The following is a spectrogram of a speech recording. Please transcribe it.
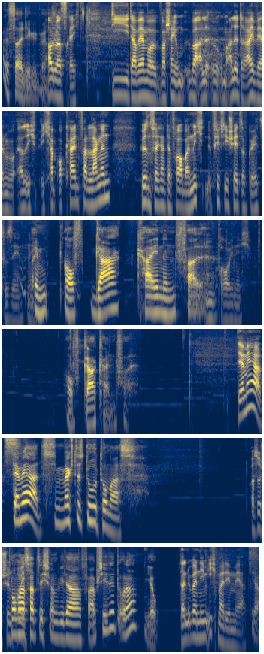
Es sei dir gegönnt. Aber du hast recht. Die, da werden wir wahrscheinlich um, über alle, um alle drei werden wir. Also ich, ich habe auch kein Verlangen, höchstens vielleicht nach der Frau, aber nicht Fifty Shades of Grey zu sehen. Nee, Im, auf gar keinen Fall. brauche ich nicht. Auf gar keinen Fall. Der März. Der März, möchtest du, Thomas? Achso, schön Thomas ruhig. hat sich schon wieder verabschiedet, oder? Jo. Dann übernehme ich mal den März. Ja.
